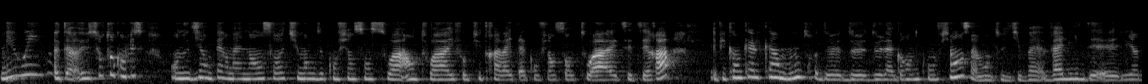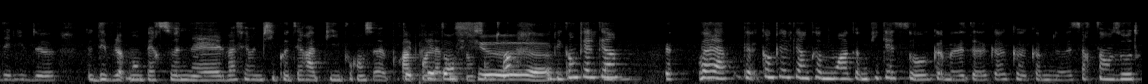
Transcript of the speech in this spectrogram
Mais oui, surtout qu'en plus, on nous dit en permanence, oh, tu manques de confiance en soi, en toi, il faut que tu travailles ta confiance en toi, etc. Et puis quand quelqu'un montre de, de, la grande confiance, on te dit, va, lire, des, lire, des, livres de, de, développement personnel, va faire une psychothérapie pour, pour apprendre la confiance en toi. Et puis quand quelqu'un... Voilà, quand quelqu'un comme moi, comme Picasso, comme, euh, comme, certains autres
